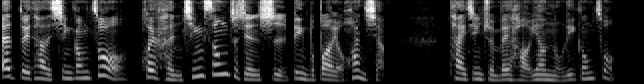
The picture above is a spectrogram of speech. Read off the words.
Ed 对他的新工作会很轻松这件事并不抱有幻想，他已经准备好要努力工作。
